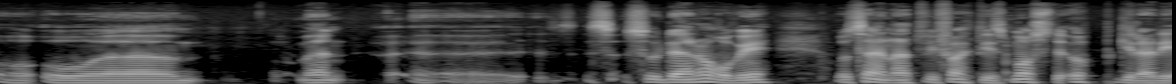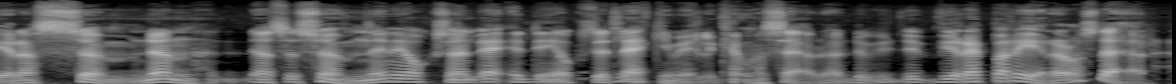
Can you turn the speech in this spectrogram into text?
Och, och, eh, men, så, så, där har vi, och sen att vi faktiskt måste uppgradera sömnen. Alltså sömnen är också, en, det är också ett läkemedel kan man säga. Vi reparerar oss där.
